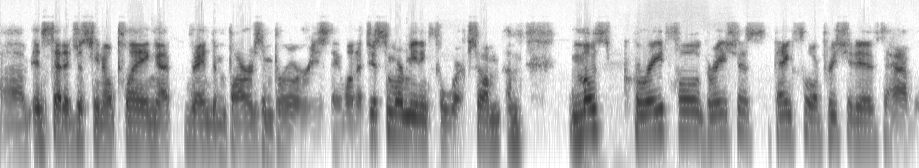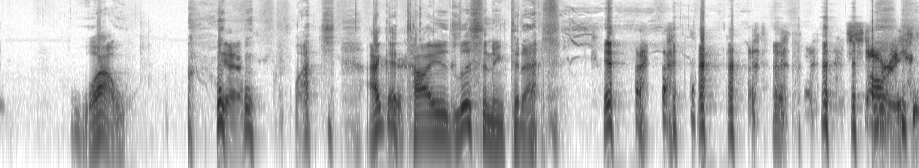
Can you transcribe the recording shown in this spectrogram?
Um, instead of just you know playing at random bars and breweries, they want to do some more meaningful work. So I'm, I'm most grateful, gracious, thankful, appreciative to have them. Wow. Yeah. Watch I got tired listening to that. Sorry.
